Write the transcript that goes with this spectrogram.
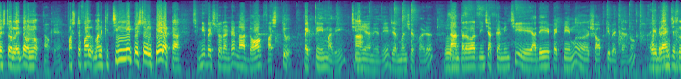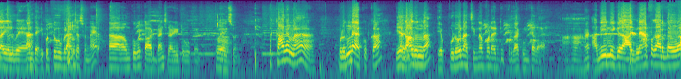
పెస్టోర్లు అయితే ఉన్నాం. ఓకే. ఫస్ట్ ఆఫ్ ఆల్ మనకి చిన్ని పెస్టోర్ పేరట్ట? చిన్ని పెట్ స్టోర్ అంటే నా డాగ్ ఫస్ట్ పెట్ నేమ్ అది. చిన్ని అనేది జర్మన్ షెపర్డ్. దాని తర్వాత నుంచి అక్కడి నుంచి అదే పెట్ నేమ్ షాప్కి పెట్టాను ఈ బ్రాంచెస్ లాగా వెళ్ళిపోయా అంతే ఇప్పుడు టూ బ్రాంచెస్ ఉన్నాయి. ఇంకొకటి third branch ready to open కాదన్నా ఇప్పుడు ఉందా కుక్క? డాగ్ ఉందా? ఎప్పుడో నా చిన్నప్పుడు అంటే ఇప్పుడు దాకా ఉంటుందా. అది నీకు ఆ జ్ఞాపకార్థంగా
